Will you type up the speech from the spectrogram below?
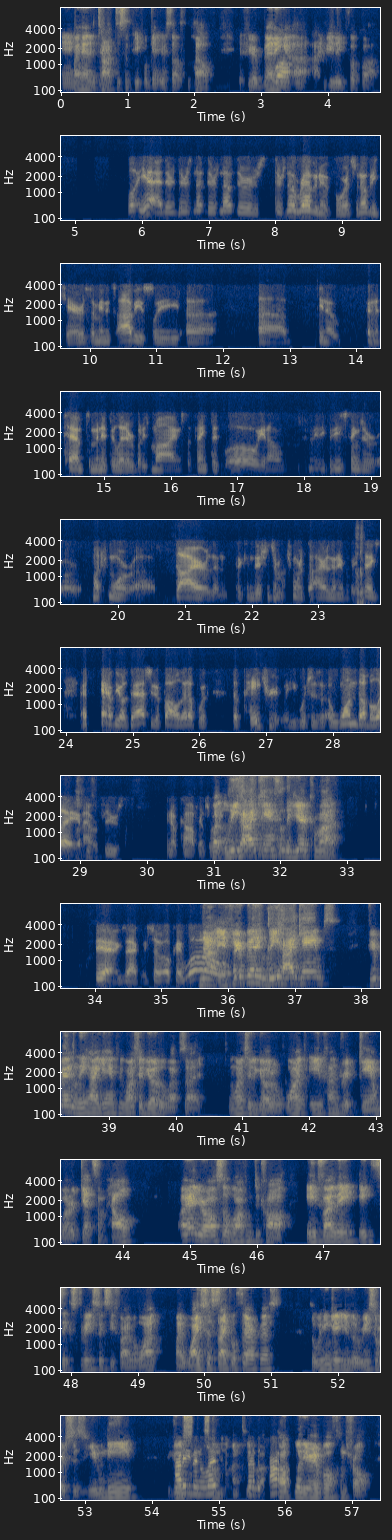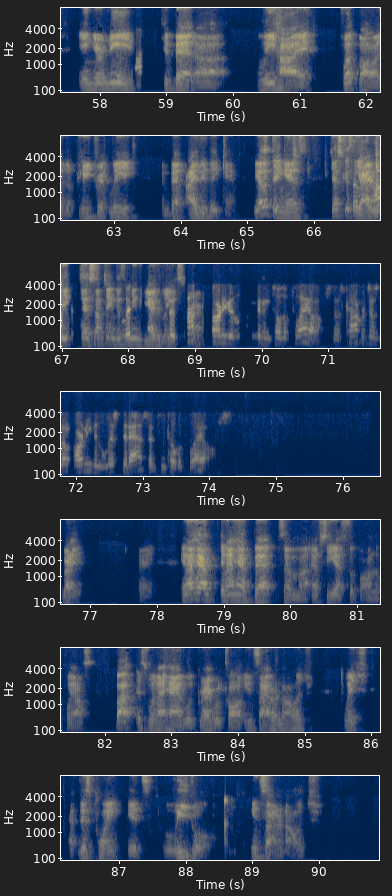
and go ahead and talk to some people, get yourself some help if you're betting well, uh, Ivy League football. Well, yeah, there, there's no, there's no, there's, there's no revenue for it, so nobody cares. I mean, it's obviously, uh, uh, you know, an attempt to manipulate everybody's minds to think that, oh, you know, these things are, are much more uh, dire than the conditions are much more dire than everybody thinks. And have the audacity to follow that up with the Patriot League, which is a one double A, and I refuse, you know, conference. But Lehigh canceled the year. Come on. Yeah, exactly. So okay, whoa. Now, if you're betting Lehigh games, if you're betting Lehigh games, we want you to go to the website. We want you to go to one eight hundred Gambler, get some help, and you're also welcome to call 858-863-6501. My wife's a psychotherapist, so we can get you the resources you need to go even live to uh, help with your impulse control. and your need to bet uh, Lehigh football in the Patriot League and bet Ivy League game. The other thing is, just because the Ivy League says something doesn't mean the Ivy League is aren't even listed until the playoffs. Those conferences aren't even listed assets until the playoffs. Right, right. And I have and I have bet some uh, FCS football in the playoffs, but it's when I had what Greg would call insider knowledge, which at this point it's legal insider knowledge.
